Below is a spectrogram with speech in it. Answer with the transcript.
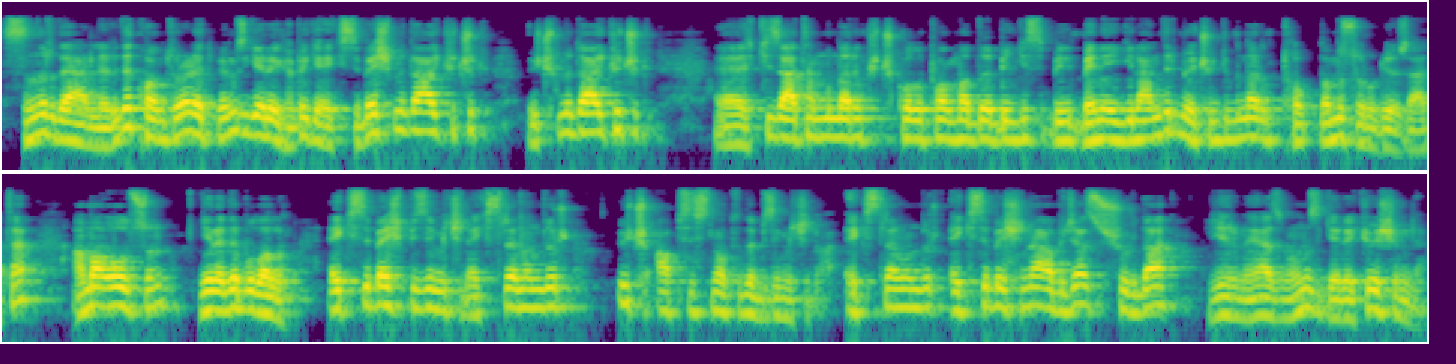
sınır değerleri de kontrol etmemiz gerekiyor. Peki eksi 5 mi daha küçük 3 mü daha küçük? Ee, ki zaten bunların küçük olup olmadığı bilgisi beni ilgilendirmiyor. Çünkü bunların toplamı soruluyor zaten. Ama olsun yine de bulalım. Eksi 5 bizim için ekstremumdur. 3 apsis notu da bizim için ekstremumdur. Eksi 5'i ne yapacağız? Şurada yerine yazmamız gerekiyor şimdi.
